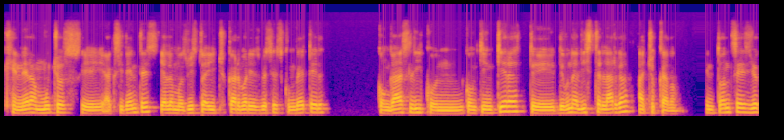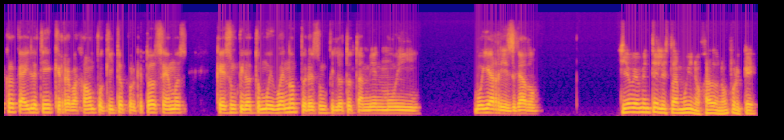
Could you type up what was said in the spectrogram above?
genera muchos eh, accidentes. Ya lo hemos visto ahí chocar varias veces con Vettel, con Gasly, con, con quien quiera de, de una lista larga, ha chocado. Entonces yo creo que ahí le tiene que rebajar un poquito porque todos sabemos que es un piloto muy bueno, pero es un piloto también muy, muy arriesgado. Sí, obviamente él está muy enojado, ¿no? Porque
